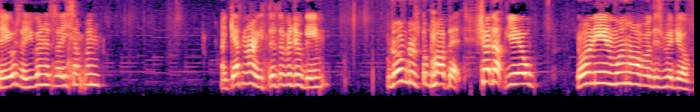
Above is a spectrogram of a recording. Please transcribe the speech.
Tails, are you gonna say something? I guess not, it's just a video game. But I'm just a puppet. Shut up, you! You're only in one half of this video.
